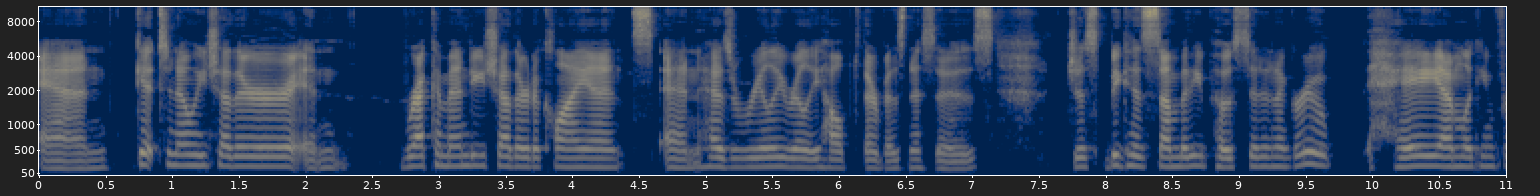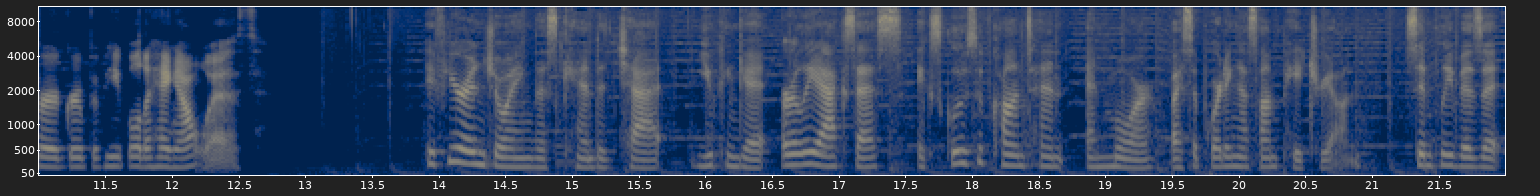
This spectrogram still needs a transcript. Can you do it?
and get to know each other and recommend each other to clients and has really really helped their businesses just because somebody posted in a group, "Hey, I'm looking for a group of people to hang out with." If you're enjoying this candid chat, you can get early access, exclusive content, and more by supporting us on Patreon. Simply visit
